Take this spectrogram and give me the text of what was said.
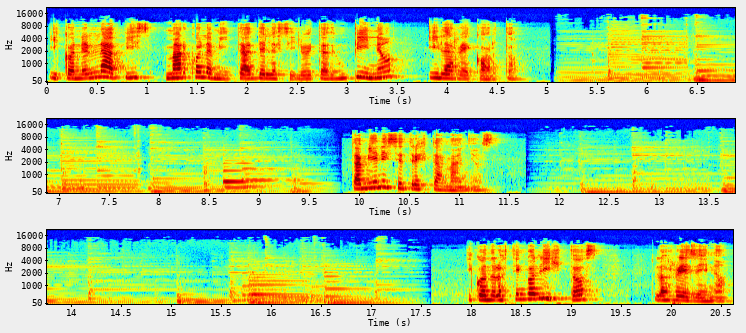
Y con el lápiz marco la mitad de la silueta de un pino y la recorto. También hice tres tamaños. Cuando los tengo listos, los relleno.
